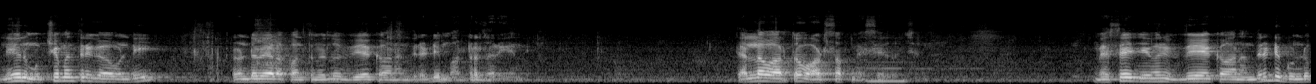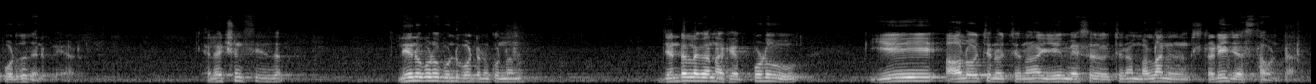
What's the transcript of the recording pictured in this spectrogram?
నేను ముఖ్యమంత్రిగా ఉండి రెండు వేల పంతొమ్మిదిలో వివేకానంద రెడ్డి మర్డర్ జరిగింది. తెల్లవారితో వాట్సాప్ మెసేజ్ వచ్చింది. మెసేజ్ ఏమని వివేకానంద రెడ్డి గుండెపోటుతో చనిపోయాడు. Election season. నేను కూడా గుండెపోటు అనుకున్నాను. జనరల్గా నాకు ఎప్పుడూ ఏ ఆలోచన వచ్చినా ఏ మెసేజ్ వచ్చినా మళ్ళీ నేను స్టడీ చేస్తూ ఉంటాను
